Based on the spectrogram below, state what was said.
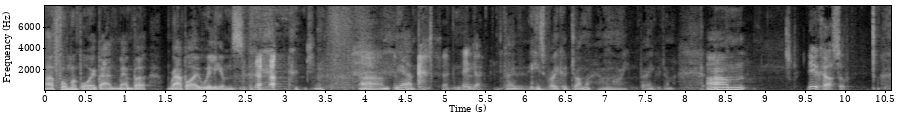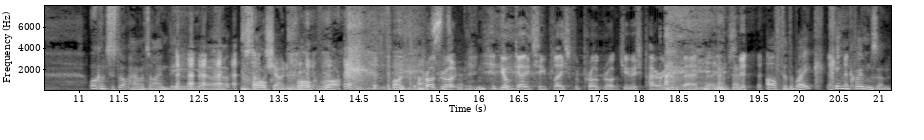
a former boy band member, Rabbi Williams. um, yeah, There you go. He's a very good drummer, Al Murray. Very good drummer. Newcastle. Welcome to Stop Hammer Time, the uh, prog, showing prog rock podcast. Prog rock. Your go-to place for prog rock Jewish parody band names. After the break, King Crimson,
